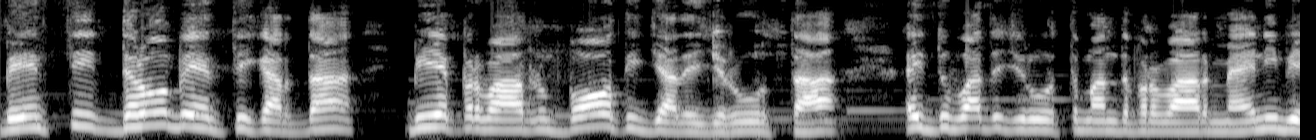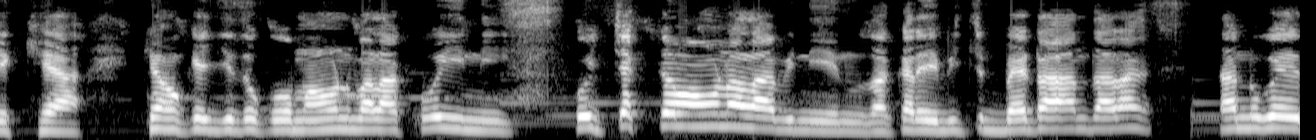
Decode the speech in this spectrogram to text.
ਬੇਨਤੀ, ਦਿਲੋਂ ਬੇਨਤੀ ਕਰਦਾ ਵੀ ਇਹ ਪਰਿਵਾਰ ਨੂੰ ਬਹੁਤ ਹੀ ਜ਼ਿਆਦਾ ਜ਼ਰੂਰਤ ਆ। ਤੋਂ ਵੱਧ ਜ਼ਰੂਰਤਮੰਦ ਪਰਿਵਾਰ ਮੈਂ ਨਹੀਂ ਵੇਖਿਆ, ਕਿਉਂਕਿ ਜਦੋਂ ਕਮਾਉਣ ਵਾਲਾ ਕੋਈ ਨਹੀਂ, ਕੋਈ ਚੱਕਵਾਉਣ ਵਾਲਾ ਵੀ ਨਹੀਂ ਇਹਨੂੰ ਤਾਂ ਘਰੇ ਵਿੱਚ ਬੈਠਾ ਆਂਦਾ ਨਾ। ਸਾਨੂੰ ਕੋਈ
